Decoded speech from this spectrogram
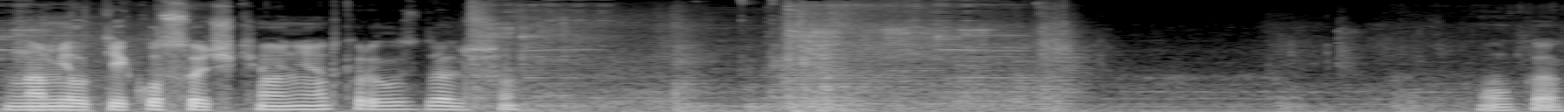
на мелкие кусочки. А не открылась дальше. О как.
